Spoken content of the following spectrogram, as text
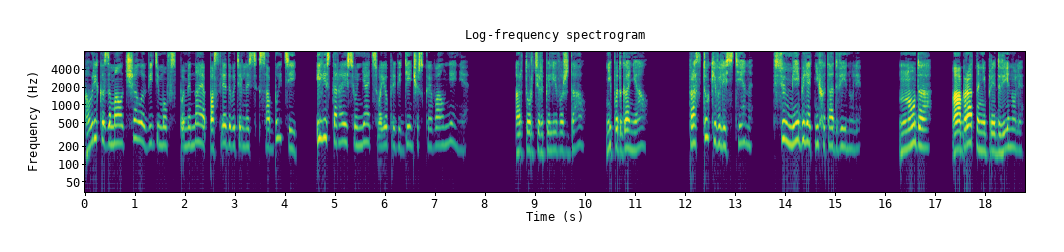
Аурика замолчала, видимо, вспоминая последовательность событий или стараясь унять свое привиденческое волнение. Артур терпеливо ждал, не подгонял. Простукивали стены, всю мебель от них отодвинули. Ну да, а обратно не придвинули,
